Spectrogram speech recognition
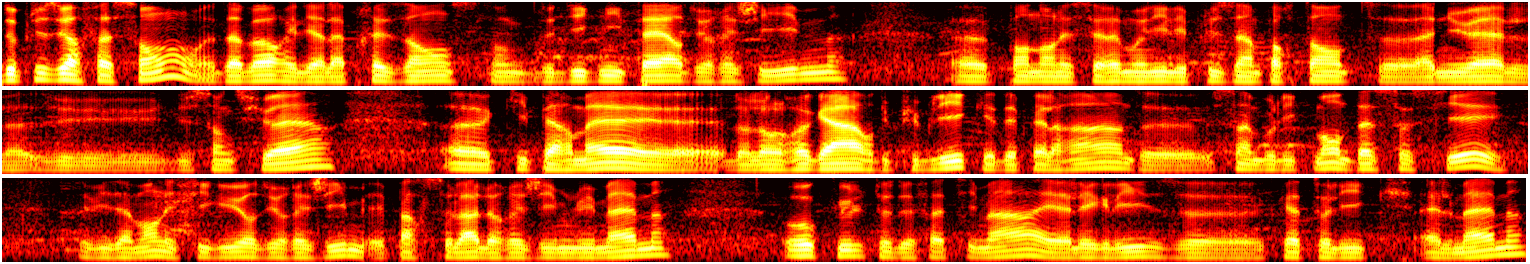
de plusieurs façons. D'abord, il y a la présence de dignitaires du régime euh, pendant les cérémonies les plus importantes euh, annuelles du sanctuaire euh, qui permet, euh, dans le regard du public et des pèlerins, symboliquement d'associer évidemment les figures du régime et par cela le régime lui-même au culte de Fatima et à l'Église euh, catholique elle-même.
